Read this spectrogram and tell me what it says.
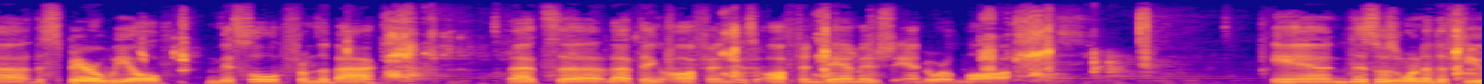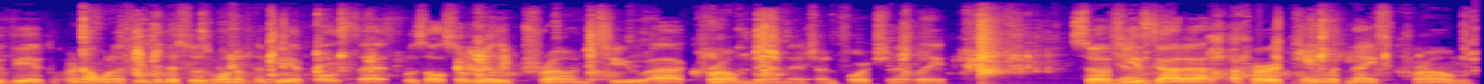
uh, the spare wheel missile from the back. That's uh, that thing often is often damaged and or lost. And this was one of the few vehicles, or not one of the few, but this was one of the vehicles that was also really prone to uh, chrome damage, unfortunately. So if Yes. you've got a, a hurricane with nice chrome,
